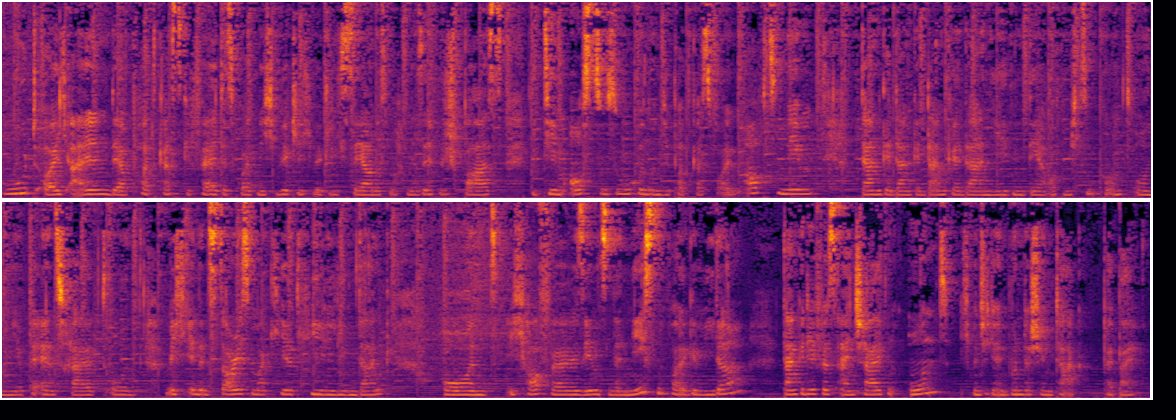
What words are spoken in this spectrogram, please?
gut euch allen der Podcast gefällt. Das freut mich wirklich, wirklich sehr und es macht mir sehr viel Spaß, die Themen auszusuchen und die Podcast-Folgen aufzunehmen. Danke, danke, danke da an jeden, der auf mich zukommt und mir PNs schreibt und mich in den Stories markiert. Vielen lieben Dank und ich hoffe, wir sehen uns in der nächsten Folge wieder. Danke dir fürs Einschalten und ich wünsche dir einen wunderschönen Tag. Bye bye.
